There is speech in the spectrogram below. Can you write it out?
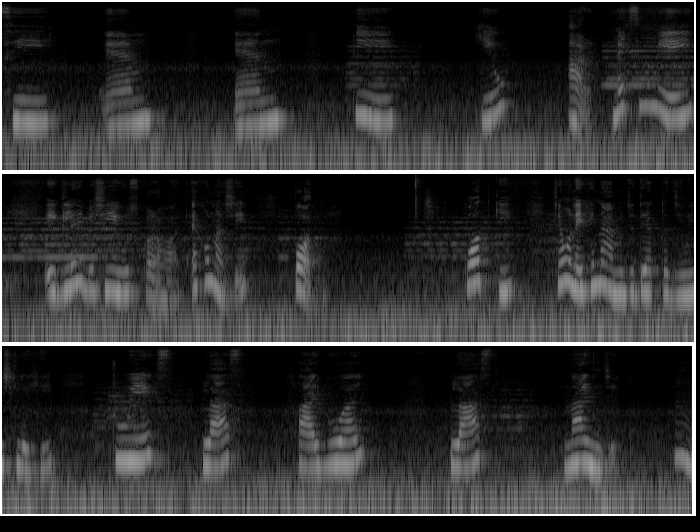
C, M, N P Q, R. Maximum এই, এগুলোই বেশি ইউজ করা হয়। এখন আসি পদ। পদ কি? যেমন এখানে আমি যদি একটা জিনিস লিখি two X plus five Y plus nine Z hmm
